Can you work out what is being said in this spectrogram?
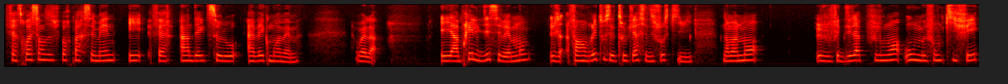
faire trois séances de sport par semaine et faire un date solo avec moi-même. Voilà. Et après, l'idée, c'est vraiment. Enfin, en vrai, tous ces trucs-là, c'est des choses qui, normalement, je fais déjà plus ou moins ou me font kiffer.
